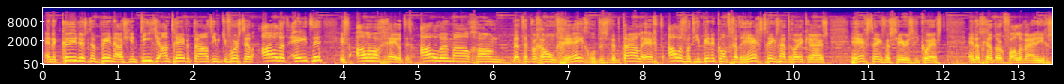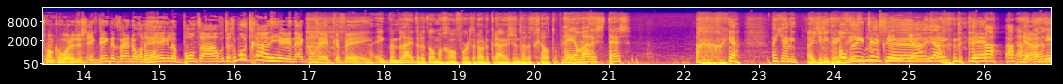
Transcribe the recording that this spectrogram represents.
En dan kun je dus naar binnen. Als je een tientje entree betaalt, je moet je voorstellen... al het eten is allemaal geregeld. Het is allemaal gewoon, dat hebben we gewoon geregeld. Dus we betalen echt, alles wat hier binnenkomt... gaat rechtstreeks naar het Rode Kruis. Rechtstreeks naar Serious Request. En dat geldt ook voor alle wijnen die geschonken worden. Dus ik denk dat wij nog een hele bonte avond tegemoet gaan... hier in Ekdons Eetcafé. Ik ben blij dat het allemaal gewoon voor het Rode Kruis is en dat het geld op. Hé, en waar is Tess? ja, weet jij niet? Je niet, Henk Oh, wil je eh, Ja, ja. die,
